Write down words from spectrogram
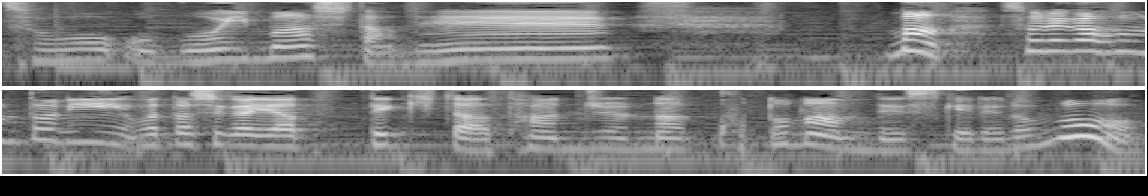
そう思いましたね。まあ、それが本当に私がやってきた単純なことなんですけれども、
